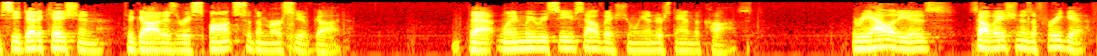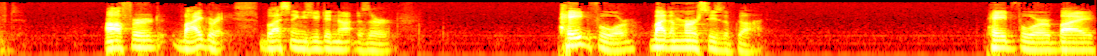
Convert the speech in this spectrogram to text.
You see, dedication to God is a response to the mercy of God. That when we receive salvation, we understand the cost. The reality is, salvation is a free gift offered by grace, blessings you did not deserve, paid for by the mercies of God, paid for by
